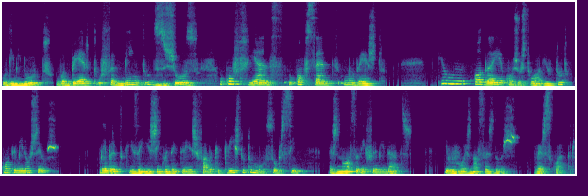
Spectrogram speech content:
O diminuto, o aberto, o faminto, o desejoso, o confiante, o confessante, o modesto. Ele odeia com justo ódio tudo que contamina os seus. Lembra-te que Isaías 53 fala que Cristo tomou sobre si as nossas enfermidades e levou as nossas dores. Verso 4.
